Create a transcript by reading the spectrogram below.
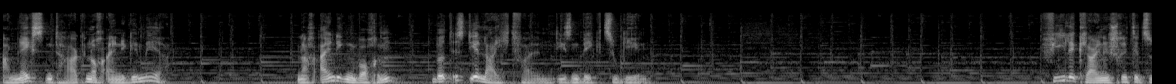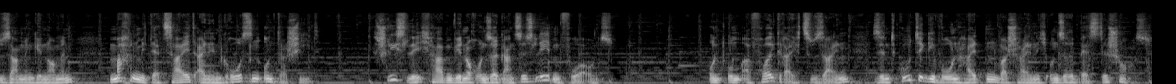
Am nächsten Tag noch einige mehr. Nach einigen Wochen wird es dir leicht fallen, diesen Weg zu gehen. Viele kleine Schritte zusammengenommen machen mit der Zeit einen großen Unterschied. Schließlich haben wir noch unser ganzes Leben vor uns. Und um erfolgreich zu sein, sind gute Gewohnheiten wahrscheinlich unsere beste Chance.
